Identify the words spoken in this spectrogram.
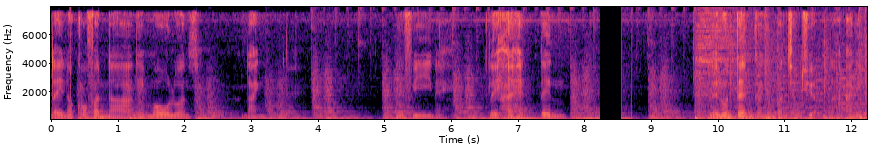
đây nó có phần uh, demo luôn đánh Luffy này lấy hết tên lấy luôn tên các nhân vật trong chuyện anime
